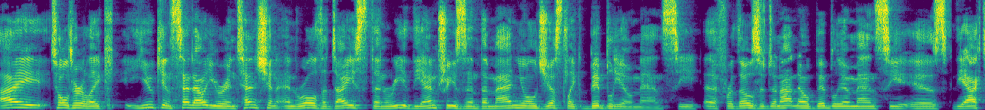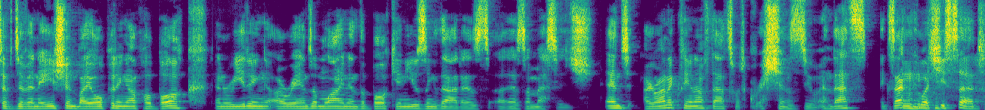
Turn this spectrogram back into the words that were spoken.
I told her like you can send out your intention and roll the dice, then read the entries in the manual, just like bibliomancy. Uh, for those who do not know, bibliomancy is the act of divination by opening up a book and reading a random line in the book and using that as as a message. And ironically enough, that's what Christians do, and that's exactly what she said.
